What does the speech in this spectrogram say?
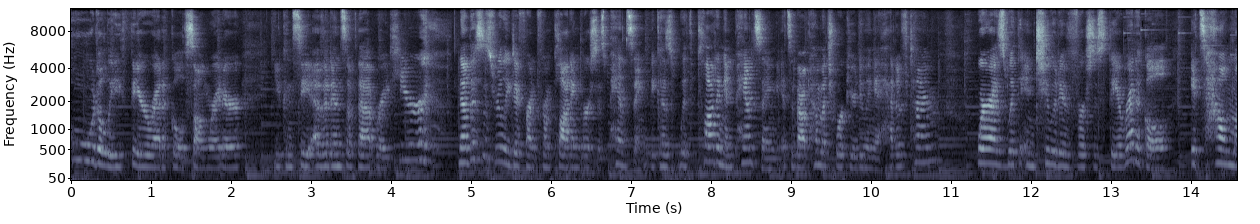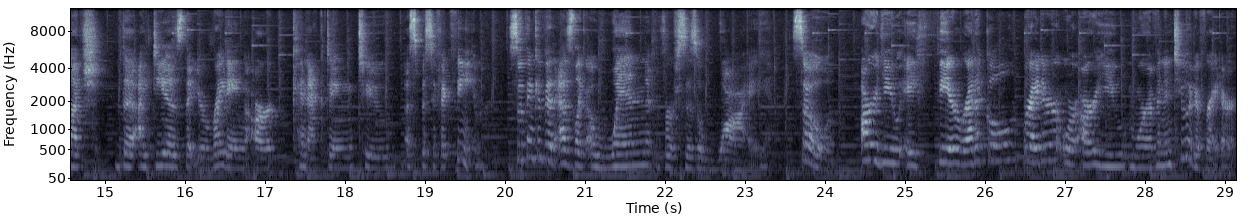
totally theoretical songwriter. You can see evidence of that right here. Now this is really different from plotting versus pantsing because with plotting and pantsing, it's about how much work you're doing ahead of time, Whereas with intuitive versus theoretical, it's how much the ideas that you're writing are connecting to a specific theme. So think of it as like a when versus a why. So, are you a theoretical writer or are you more of an intuitive writer?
